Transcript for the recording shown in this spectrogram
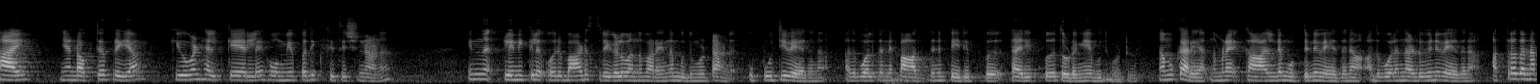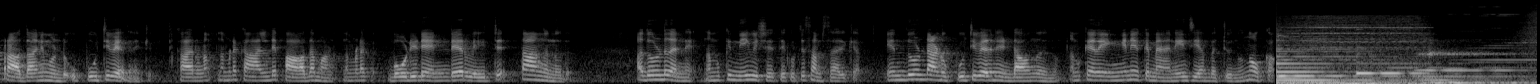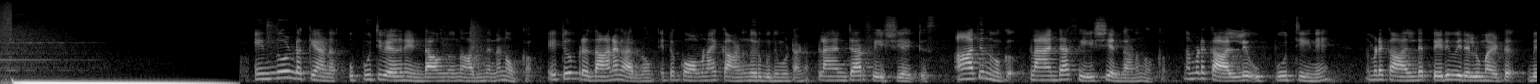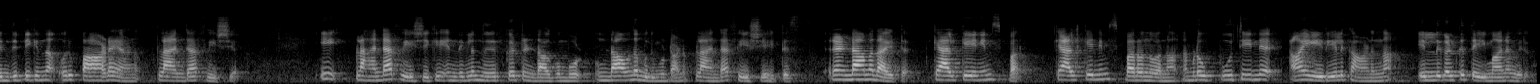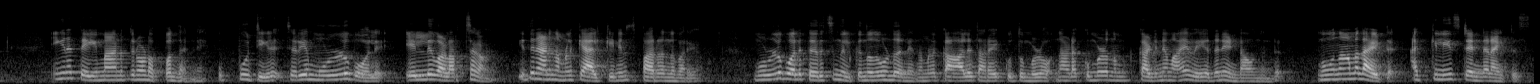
Hi ഞാൻ doctor Priya Q one health കെയറിലെ homoeopathic ഫിസിഷ്യനാണ്. ഇന്ന് ക്ലിനിക്കിൽ ഒരുപാട് സ്ത്രീകൾ വന്ന് പറയുന്ന ബുദ്ധിമുട്ടാണ് ഉപ്പൂറ്റി വേദന അതുപോലെ തന്നെ പാദത്തിന് പെരുപ്പ് തരിപ്പ് തുടങ്ങിയ ബുദ്ധിമുട്ടുകൾ. നമുക്കറിയാം നമ്മുടെ കാലിന്റെ മുട്ടിന് വേദന അതുപോലെ നടുവിന് വേദന അത്ര തന്നെ പ്രാധാന്യമുണ്ട് ഉപ്പൂറ്റി വേദനയ്ക്ക്. കാരണം നമ്മുടെ കാലിന്റെ പാദമാണ് നമ്മുടെ ബോഡിയുടെ എന്റയർ വെയിറ്റ് താങ്ങുന്നത്. അതുകൊണ്ട് തന്നെ നമുക്ക് ഇന്ന് ഈ വിഷയത്തെക്കുറിച്ച് സംസാരിക്കാം. എന്തുകൊണ്ടാണ് ഉപ്പൂറ്റി വേദന ഉണ്ടാകുന്നതെന്നും നമുക്ക് അത് എങ്ങനെയൊക്കെ മാനേജ് ചെയ്യാൻ പറ്റുമെന്നും നോക്കാം. എന്തുകൊണ്ടൊക്കെയാണ് ഉപ്പൂറ്റി വേദന ഉണ്ടാവുന്നതെന്ന് ആദ്യം തന്നെ നോക്കാം. ഏറ്റവും പ്രധാന കാരണവും ഏറ്റവും കോമൺ ആയി കാണുന്ന ഒരു ബുദ്ധിമുട്ടാണ് പ്ലാന്റാർ ഫേഷ്യായിറ്റിസ് ആദ്യം നമുക്ക് പ്ലാന്റാർ ഫേഷ്യ എന്താണെന്ന് നോക്കാം. നമ്മുടെ കാലിലെ ഉപ്പൂറ്റീനെ നമ്മുടെ കാലിന്റെ പെരുവിരലുമായിട്ട് ബന്ധിപ്പിക്കുന്ന ഒരു പാടയാണ് പ്ലാന്റാർ ഫേഷ്യ ഈ പ്ലാന്റാർ ഫേഷ്യയ്ക്ക് എന്തെങ്കിലും നീർക്കെട്ട് ഉണ്ടാകുമ്പോൾ ഉണ്ടാവുന്ന ബുദ്ധിമുട്ടാണ് പ്ലാന്റാർ ഫേഷ്യായിറ്റിസ് രണ്ടാമതായിട്ട് കാൽക്കേനിയം സ്പർ കാൽക്കേനിയം സ്പർ എന്ന് പറഞ്ഞാൽ നമ്മുടെ ഉപ്പൂറ്റീന്റെ ആ ഏരിയയിൽ കാണുന്ന എല്ലുകൾക്ക് തേയ്മാനം വരും. ഇങ്ങനെ തേയ്മാനത്തിനോടൊപ്പം തന്നെ ഉപ്പൂറ്റിയിൽ ചെറിയ മുള്ളു പോലെ എല്ല് വളർച്ച കാണും. ഇതിനാണ് നമ്മൾ കാൽക്കിനിയം സ്പർ എന്ന് പറയുക. മുള്ളു പോലെ തെറിച്ച് നിൽക്കുന്നത് കൊണ്ട് തന്നെ നമ്മൾ കാൽ തറയിൽ കുത്തുമ്പോഴോ നടക്കുമ്പോഴോ നമുക്ക് കഠിനമായ വേദന ഉണ്ടാവുന്നുണ്ട്. മൂന്നാമതായിട്ട് അക്കിലീസ് ടെൻഡനൈറ്റിസ്.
